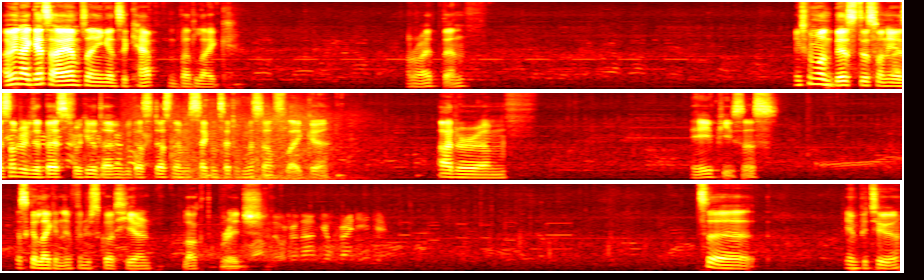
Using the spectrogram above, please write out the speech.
I mean, I guess I am playing against a captain, but like... Alright then. Makes me want Biz this one here, is not really the best for helo diving because it doesn't have a second set of missiles like uh, other um, A pieces. Let's get like an infantry squad here and block the bridge. It's a BMP2.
